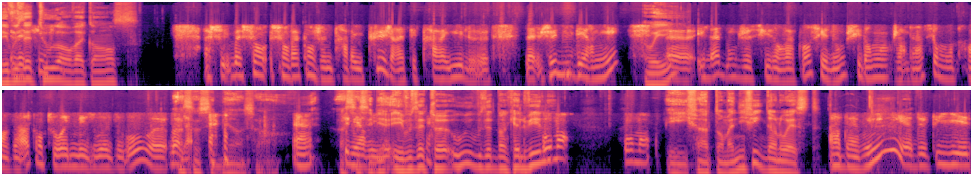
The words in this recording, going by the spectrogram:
Et vous êtes où en vacances Ah, je, suis, bah, je suis en, je suis en vacances, je ne travaille plus. J'ai arrêté de travailler le jeudi dernier. Oui. Euh, et là, donc, je suis en vacances et donc je suis dans mon jardin, sur mon transat, entouré de mes oiseaux. euh, voilà. Ah, ça c'est bien ça. Hein, Ah, c'est ça, bien. Et vous êtes euh, où? Vous êtes dans quelle ville? Au Mans. Au Mans. Et il fait un temps magnifique dans l'ouest. Ah ben oui, depuis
